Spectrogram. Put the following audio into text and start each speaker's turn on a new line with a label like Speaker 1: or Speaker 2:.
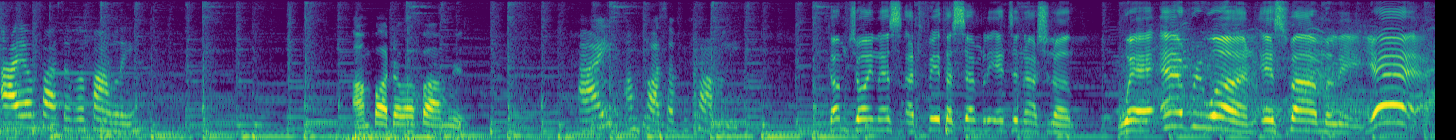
Speaker 1: I am part of a family.
Speaker 2: I'm part of a family.
Speaker 3: I am part of a family.
Speaker 4: Come join us at Faith Assembly International, where everyone is family. Yeah!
